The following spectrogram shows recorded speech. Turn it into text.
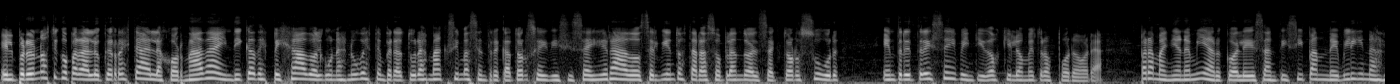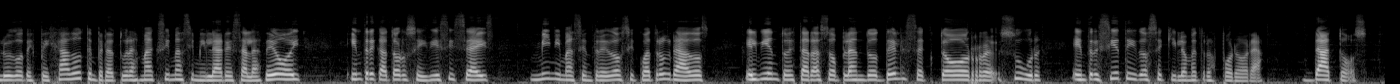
El pronóstico para lo que resta de la jornada indica despejado, algunas nubes, temperaturas máximas entre 14 y 16 grados. El viento estará soplando al sector sur entre 13 y 22 kilómetros por hora. Para mañana miércoles anticipan neblinas, luego despejado, temperaturas máximas similares a las de hoy, entre 14 y 16, mínimas entre 2 y 4 grados. El viento estará soplando del sector sur entre 7 y 12 kilómetros por hora. Datos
